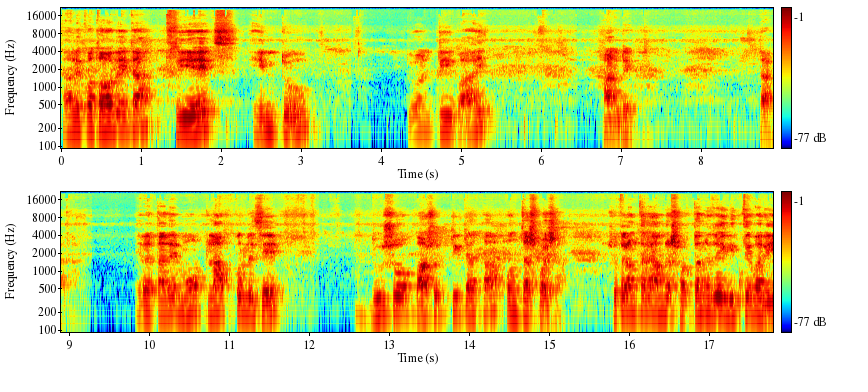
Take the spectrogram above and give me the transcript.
তাহলে কত হবে এটা? Three x into twenty by hundred টাকা। এবার তাদের মোট লাভ করলেছে দুশো বাষট্টি টাকা পঞ্চাশ পয়সা। সুতরাং তাহলে আমরা শর্তানুযায়ী লিখতে পারি,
